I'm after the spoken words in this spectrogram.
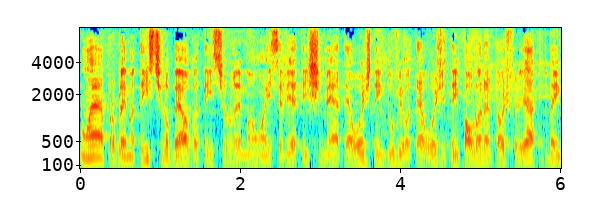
não é problema, tem estilo belga, tem estilo alemão aí, você vê, tem Chimé até hoje, tem Duvel até hoje, tem Paulaner até hoje. Eu falei, ah, tudo bem.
